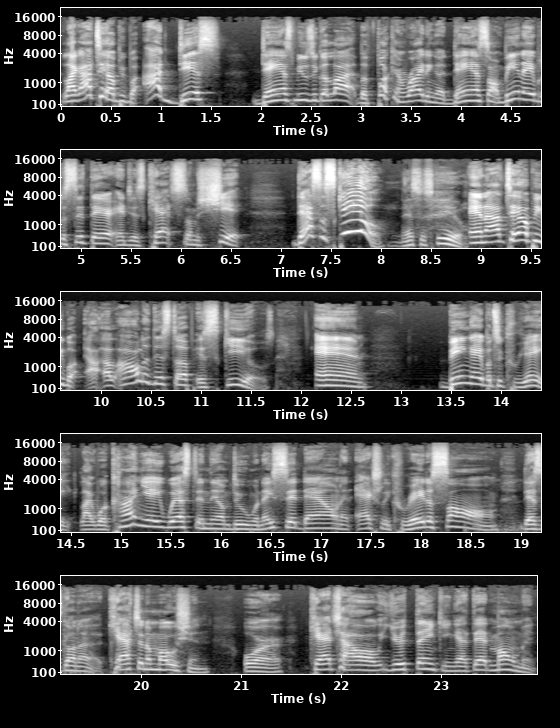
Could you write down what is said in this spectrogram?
Like I tell people, I diss dance music a lot, but fucking writing a dance song, being able to sit there and just catch some shit, that's a skill. That's a skill. And I tell people, all of this stuff is skills. And being able to create, like what Kanye West and them do when they sit down and actually create a song that's gonna catch an emotion or catch how you're thinking at that moment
